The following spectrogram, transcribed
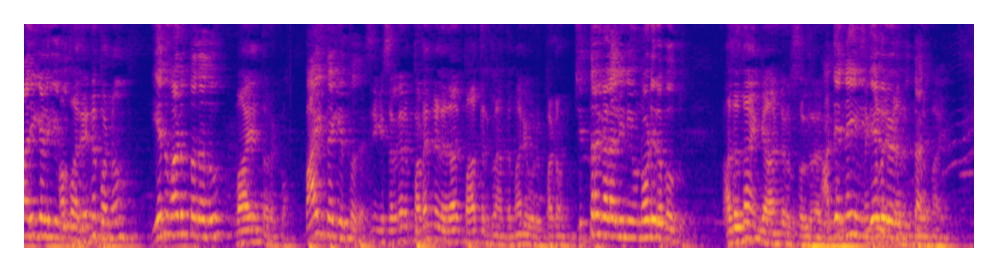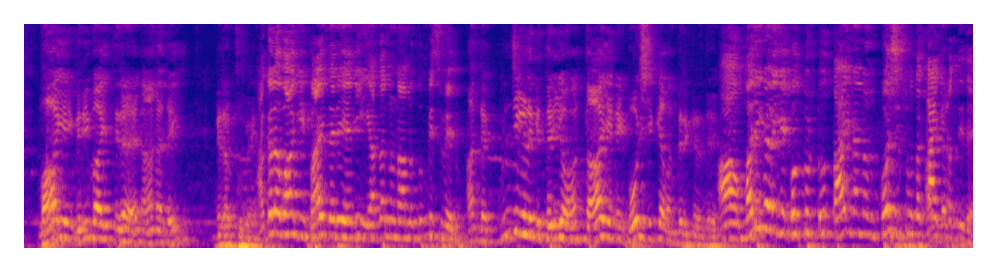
ಮರಿಗಳಿಗೆ அப்ப ಗೊತ್ತು. அது என்ன பண்ணும் ಏನು ಮಾಡುತ್ತದೆ ಅದು வாயை திறக்கும் ಬಾಯಿ ತೆಗೆಯುತ್ತದೆ நீங்க சில நேரம் படங்கள் ஏதாவது பார்த்திருக்கலாம் அந்த மாதிரி ஒரு படம் ಚಿತ್ರಗಳಲ್ಲಿ ನೀವು ನೋಡಿರಬಹುದು அதுதான் இங்க ஆண்டவர் சொல்றாரு அதென்னை ಇಲ್ಲಿ ದೇವರು ಹೇಳುತ್ತಿದ್ದಾರೆ. வாயை விரிவாய் திற நான் அதை நிரப்புவேன் ಅಗಲವಾಗಿ ಬಾಯಿ ತೆರೆಯಲಿ ಅದನ್ನು ನಾನು ತುಂಬಿಸುವೆನು அந்த குஞ்சுகளுக்கு தெரியும் தாய் என்னை போஷிக்க வந்திருக்கிறது ಆ ಮರಿಗಳಿಗೆ ಗೊತ್ತುಂಟು ತಾಯಿ ನನ್ನನ್ನು ಪೋಷಿಸುವುದಕ್ಕಾಗಿ ಬಂದಿದೆ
